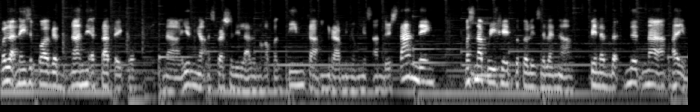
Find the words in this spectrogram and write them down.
wala, naisip ko agad nanay at tatay ko na yun nga, especially lalo na kapag team ka, ang rami yung misunderstanding, mas Mhm. na-appreciate ko tuloy sila na, pinad- na, na ayun,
